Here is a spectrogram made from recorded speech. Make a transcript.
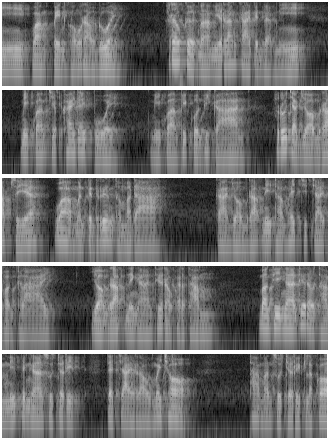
มีความเป็นของเราด้วย เราเกิดมามีร่างกายเป็นแบบนี้ มีความเจ็บไข้ได้ป่วย มีความพิกลพิการ รู้จักยอมรับเสียว่ามันเป็นเรื่องธรรมดา การยอมรับนี้ทำให้จิตใจผ่อนคลาย ยอมรับในงานที่เรากระทำบางทีงานที่เราทำนี้เป็นงานสุจริต แต่ใจเราไม่ชอบ ถ้ามันสุจริตแล้วก็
